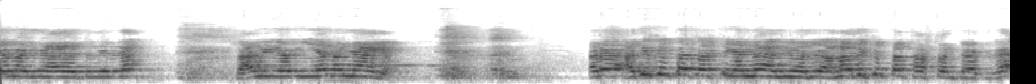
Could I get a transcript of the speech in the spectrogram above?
ಏನು ಅನ್ಯಾಯ ಆಯ್ತು ನಿಮ್ಗೆ? ಸ್ವಾಮಿಯವ್ರಿಗೆ ಏನು ಅನ್ಯಾಯ? ಅರೆ, ಅಧಿಕೃತ ಟ್ರಸ್ಟಿಗೆ ಅನ್ಯಾಯ ನೀವು ಅನಧಿಕೃತ ಟ್ರಸ್ಟ್ ಅಂತ ಹೇಳ್ತಿದೆ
